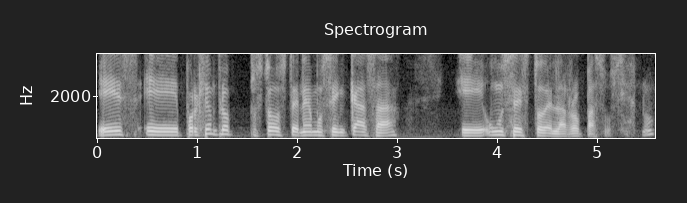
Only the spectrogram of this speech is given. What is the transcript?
es, eh, por ejemplo, pues todos tenemos en casa eh, un cesto de la ropa sucia, ¿no?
